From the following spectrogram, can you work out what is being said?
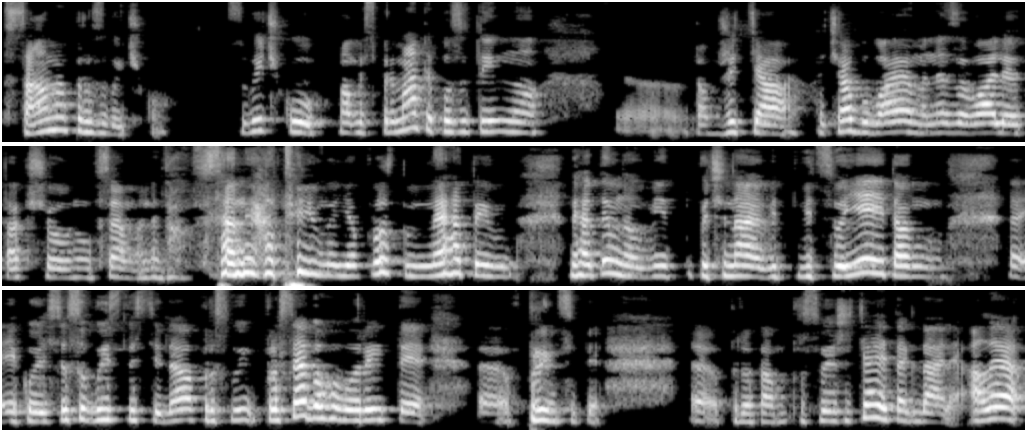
саме про звичку звичку, мабуть, сприймати позитивно е, там, життя. Хоча буває, мене завалює так, що ну, все в мене там все негативно. Я просто негативно негативно від, починаю від від своєї там е, якоїсь особистості, да, про свої, про себе говорити, е, в принципі. Про там про своє життя і так далі. Але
